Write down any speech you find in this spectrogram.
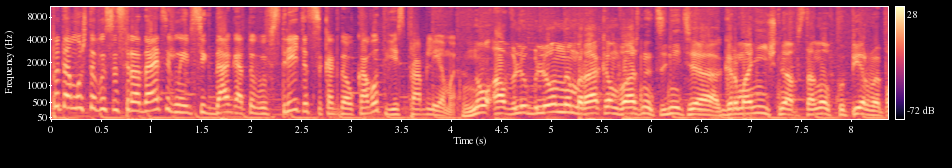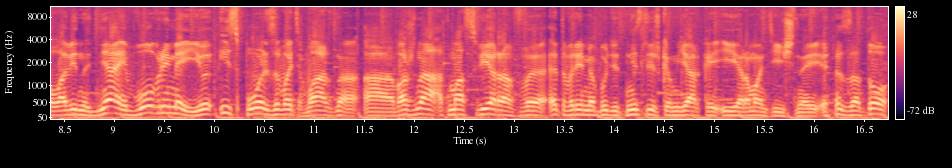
потому что вы сострадательны и всегда готовы встретиться, когда у кого-то есть проблемы. Ну, а влюбленным раком важно ценить э, гармоничную обстановку первой половины дня и вовремя ее использовать. Важно, а, важна атмосфера в это время будет не слишком яркой и романтичной. Зато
